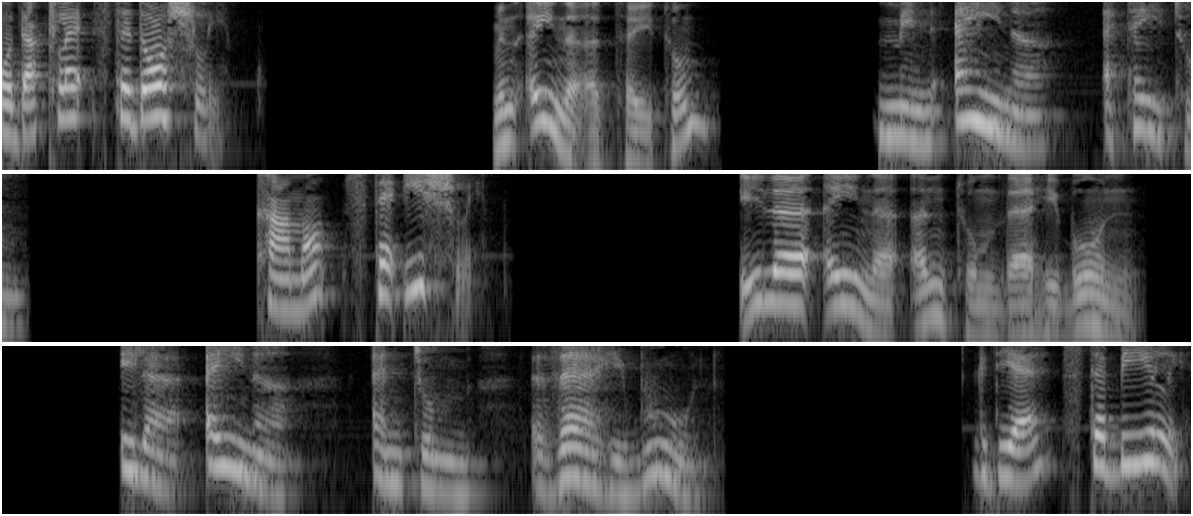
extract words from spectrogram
Odakle ste došli? من أين أتيتم؟ من أين أتيتم؟ Kamo ste išli? إلى أين أنتم ذاهبون إلى أين أنتم ذاهبون gdje ste bili?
